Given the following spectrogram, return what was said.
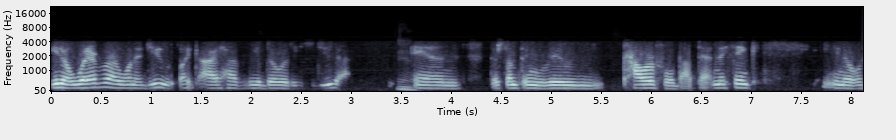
you know whatever I want to do like I have the ability to do that yeah. and there's something really powerful about that and I think you know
